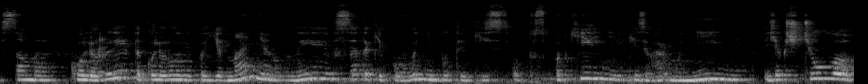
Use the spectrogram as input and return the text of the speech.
саме кольори та кольорові поєднання. Вони все-таки повинні бути якісь от спокійні, якісь гармонійні. Якщо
